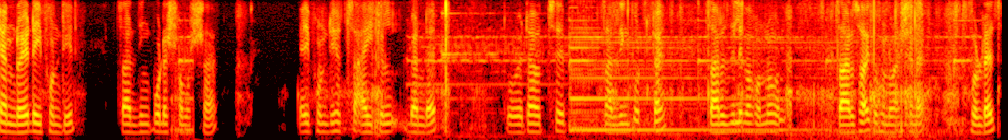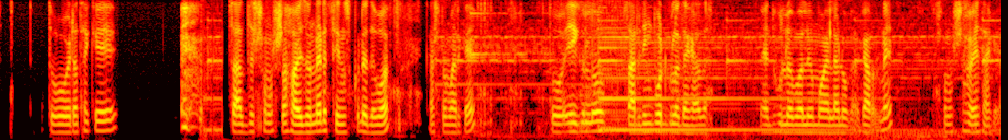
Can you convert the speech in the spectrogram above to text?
অ্যান্ড্রয়েড এই ফোনটির চার্জিং পোর্টের সমস্যা। এই ফোনটি হচ্ছে আইটেল ব্র্যান্ডের। তো এটা হচ্ছে চার্জিং পোর্টটা চার্জ দিলে কখনো চার্জ হয়, কখনো আসে না ভোল্টেজ তো এটা থেকে চার্জের সমস্যা হয় জন্য এটা চেঞ্জ করে দেবো কাস্টমারকে তো এইগুলো চার্জিং পোর্টগুলো দেখা যায়। এই ধুলো বলে, ময়লা ঢোকার কারণে সমস্যা হয়ে থাকে।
